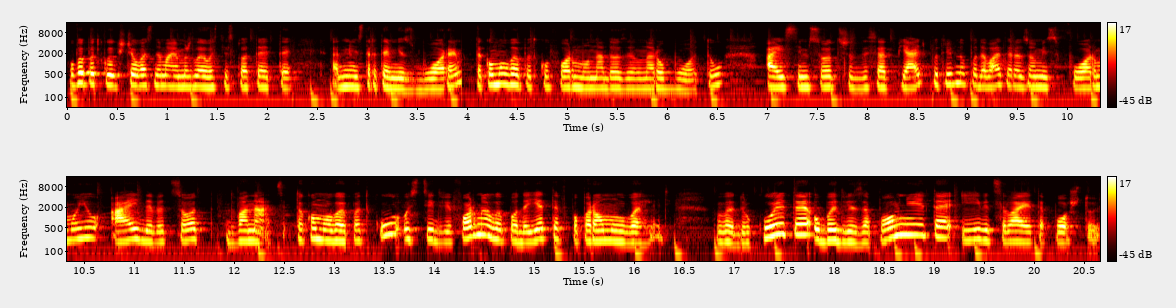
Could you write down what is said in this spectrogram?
У випадку, якщо у вас немає можливості сплатити адміністративні збори, в такому випадку форму на дозвіл на роботу I-765 потрібно подавати разом із формою I-912. В такому випадку ось ці дві форми ви подаєте в паперовому вигляді. Ви друкуєте, обидві заповнюєте і відсилаєте поштою.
